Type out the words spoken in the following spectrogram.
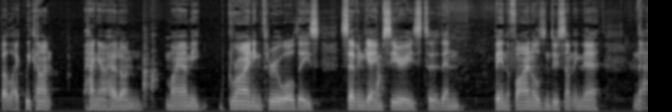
But like we can't hang our hat on Miami grinding through all these seven game series to then be in the finals and do something there. Nah,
